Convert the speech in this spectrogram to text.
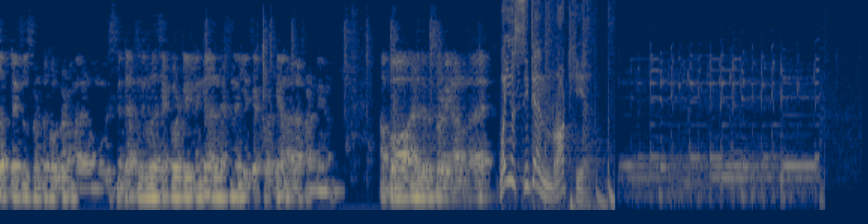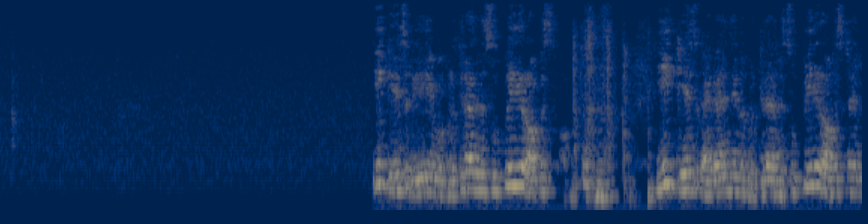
സബ് ടൈറ്റിൽസ് ഉണ്ട് ഫുൾബോട്ട് മലയാളം മൂവീസിന്റെ അപ്പൊ നിങ്ങൾ ചെക്ക്ഔട്ട് ചെയ്യില്ലെങ്കിൽ അത് ഡെഫിനറ്റ്ലി ചെക്ക്ഔട്ട് ചെയ്യാൻ നല്ല ഫണ്ടിയാണ് അപ്പോ അടുത്ത എപ്പിസോഡിൽ കാണുന്നവരെ. ഈ കേസ് ഡീൽ ചെയ്യുമ്പോൾ പൃഥ്വിരാജിന്റെ സുപ്പീരിയർ ഓഫീസ് ഈ കേസ് കൈകാര്യം ചെയ്യുന്ന പൃഥ്വിരാജിന്റെ സുപ്പീരിയർ ഓഫീസറിൽ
